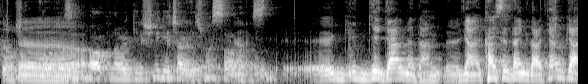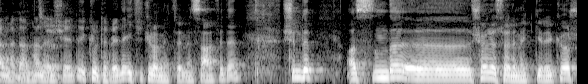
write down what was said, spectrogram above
Tamam. e, Bağpınar girişini geçer geçmez sağda aslında. e, ge- gelmeden e, yani Kayseri'den giderken gelmeden hani evet. şeyde Kültepe'de 2 kilometre mesafede. Şimdi aslında şöyle söylemek gerekiyor.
